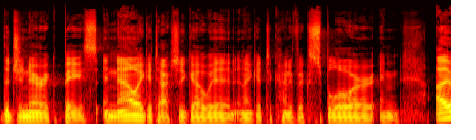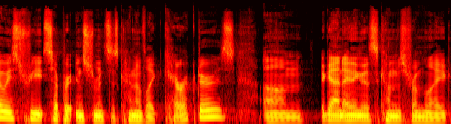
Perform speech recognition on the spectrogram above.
the generic base. and now I get to actually go in and I get to kind of explore and I always treat separate instruments as kind of like characters. Um, again, I think this comes from like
